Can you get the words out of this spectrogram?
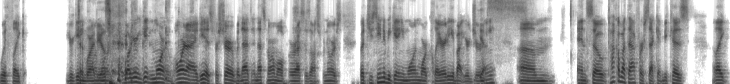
with like you're getting more and ideas. More, well, you're getting more more ideas for sure, but that and that's normal for us as entrepreneurs. But you seem to be getting more and more clarity about your journey. Yes. Um, and so talk about that for a second because like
